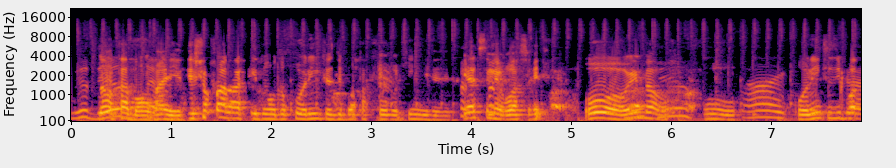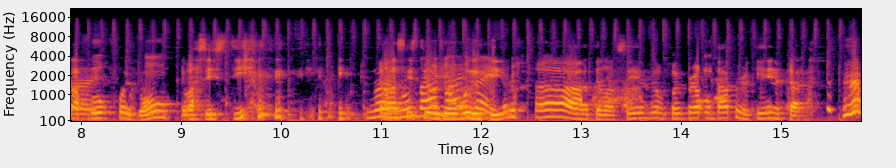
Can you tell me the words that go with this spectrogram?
Meu Deus Não, tá bom, vai. Deixa eu falar aqui do, do Corinthians e Botafogo aqui. Esquece esse negócio aí. Ô, então, o Ai, Corinthians e Botafogo foi bom. Eu assisti. Não assisti dá o jogo mais, inteiro. Ah, Telacê, não foi perguntar por quê, cara.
